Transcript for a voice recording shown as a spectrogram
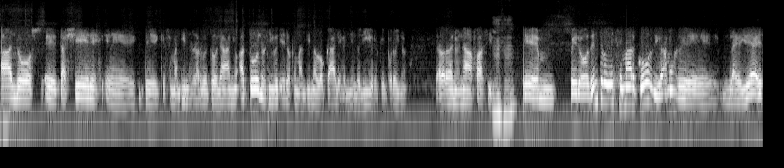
a los eh, talleres eh, de, que se mantienen a lo largo de todo el año, a todos los libreros que mantienen locales vendiendo libros, que por hoy no, la verdad no es nada fácil. Em, pero dentro de ese marco, digamos, de, la idea es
